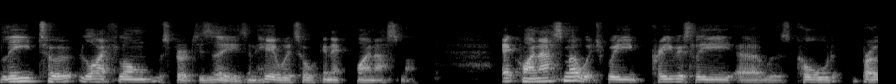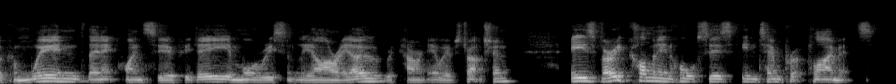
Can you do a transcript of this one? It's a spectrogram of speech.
lead to lifelong respiratory disease. And here we're talking equine asthma. Equine asthma, which we previously uh, was called broken wind, then equine COPD, and more recently RAO, recurrent airway obstruction, is very common in horses in temperate climates.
